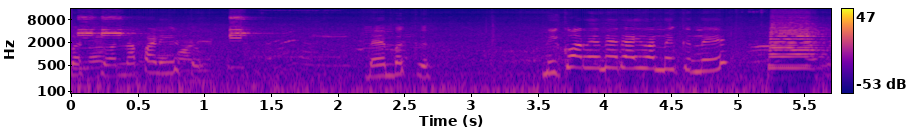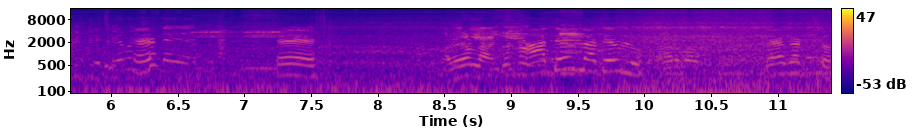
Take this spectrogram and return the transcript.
ബസ് വന്നാ പണി കിട്ടും. ബേമ്പക്ക് നീ കൊറേ നേരമായി വന്നിക്കുന്നേ ഏ? അതേ ഉള്ളൂ അതേ ഉള്ളൂ. വേഗം അടിച്ചോ.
